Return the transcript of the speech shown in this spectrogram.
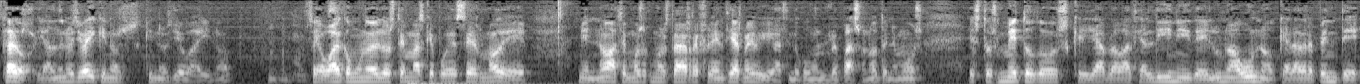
claro, ¿y a dónde nos lleva y qué nos, qué nos lleva ahí, no? O sea, igual como uno de los temas que puede ser, ¿no? De, bien, ¿no? Hacemos como estas referencias, ¿no? Y haciendo como un repaso, ¿no? Tenemos estos métodos que ya hablaba Cialdini del uno a uno, que ahora de repente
